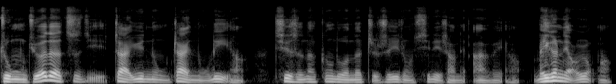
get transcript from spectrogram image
总觉得自己在运动，在努力啊。其实呢，更多呢只是一种心理上的安慰啊，没个鸟用啊。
